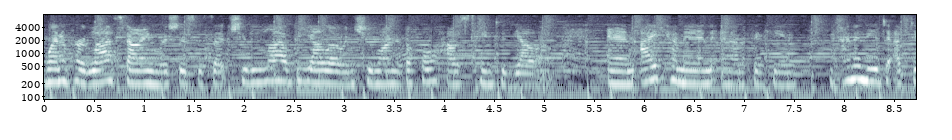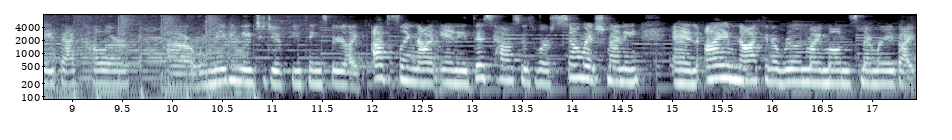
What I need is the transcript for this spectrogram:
one of her last dying wishes was that she loved yellow and she wanted the whole house painted yellow and I come in and I'm thinking, we kind of need to update that color. Uh, we maybe need to do a few things but you're like, absolutely not, Annie. This house is worth so much money and I am not gonna ruin my mom's memory by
